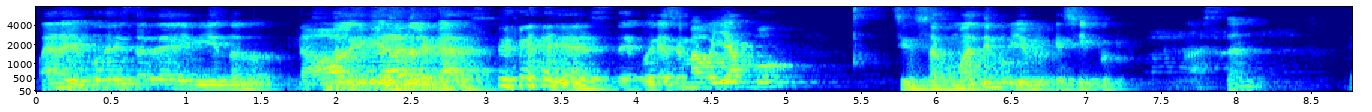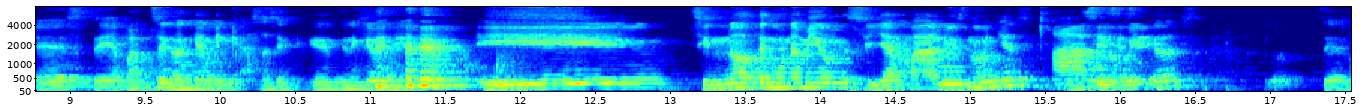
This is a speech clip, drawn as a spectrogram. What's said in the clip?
Bueno, yo podría estar de ahí viéndolo. No, sí, claro. caras. Este, podría ser Mago Yambo. Si se acomoda el tiempo, yo creo que sí, porque bastante. Este, aparte se va aquí a mi casa, así que tiene que venir. y si no, tengo un amigo que se llama Luis Núñez. Ah, ¿Tú sí, sí, ubicas? Te,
